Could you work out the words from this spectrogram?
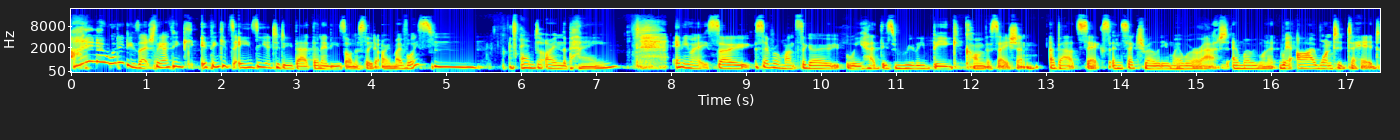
I don't know what it is actually. I think I think it's easier to do that than it is honestly to own my voice mm. and to own the pain. Anyway, so several months ago we had this really big conversation about sex and sexuality and where we were at and where we wanted where I wanted to head.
